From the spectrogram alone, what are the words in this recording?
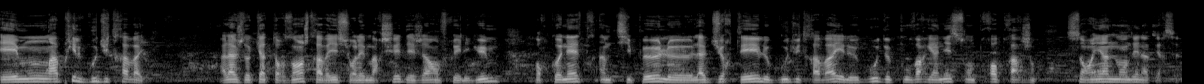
et m'ont appris le goût du travail. À l'âge de 14 ans, je travaillais sur les marchés déjà en fruits et légumes pour connaître un petit peu la dureté, le goût du travail et le goût de pouvoir gagner son propre argent sans rien demander à personne.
